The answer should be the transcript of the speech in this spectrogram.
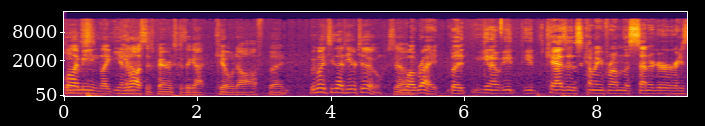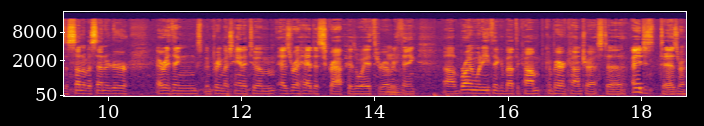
Well, I mean, like you he know- lost his parents because they got killed off, but we might see that here too. So Well, right, but you know, it, it Kaz is coming from the senator. He's the son of a senator. Everything's been pretty much handed to him. Ezra had to scrap his way through Hmm. everything. Uh, Brian, what do you think about the com- compare and contrast to I just to Ezra?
